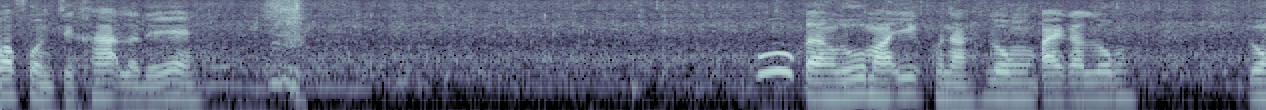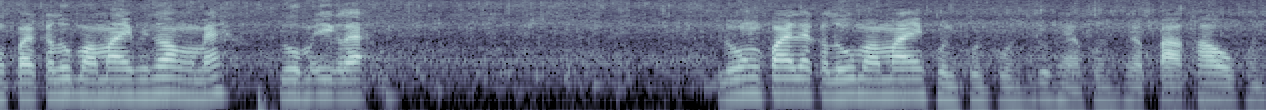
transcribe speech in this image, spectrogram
ว่าฝนสิคาดแล้วเด้อู้กำลังรู้มาอีกคนนะลงไปกันลง ลงไปก็รู้มาไหมพี่น้องไหมรู้มาอีกแล้วลงไปแล้วก็รู้มาไหมผุนผุนผุนดูแถวผุนแถวปลาเข้าผุน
